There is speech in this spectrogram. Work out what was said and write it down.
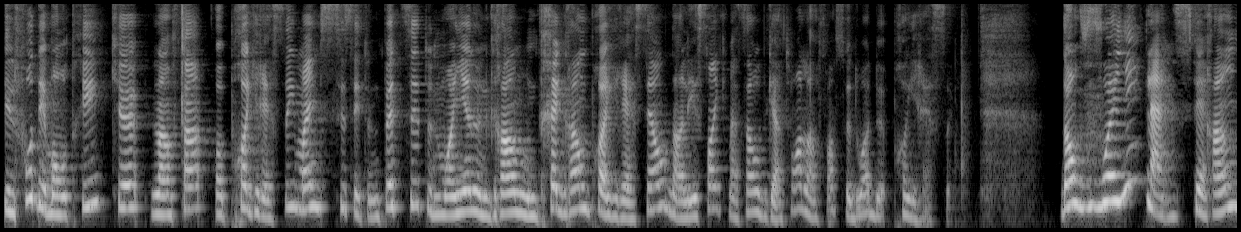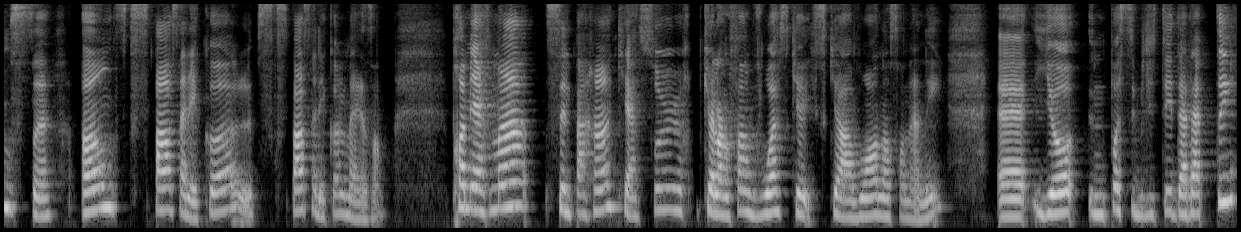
il faut démontrer que l'enfant a progressé, même si c'est une petite, une moyenne, une grande ou une très grande progression. Dans les cinq matières obligatoires, l'enfant se doit de progresser. Donc, vous voyez la différence entre ce qui se passe à l'école et ce qui se passe à l'école maison. Premièrement, c'est le parent qui assure que l'enfant voit ce qu'il y a à voir dans son année. Euh, il y a une possibilité d'adapter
